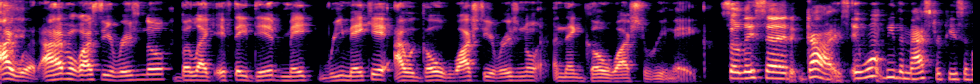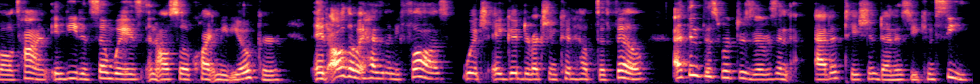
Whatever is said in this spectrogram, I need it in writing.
I would. I haven't watched the original, but like if they did make remake it, I would go watch the original and then go watch the remake. So they said, guys, it won't be the masterpiece of all time. Indeed, in some ways, and also quite mediocre. And although it has many flaws, which a good direction could help to fill, I think this work deserves an adaptation done as you can see.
